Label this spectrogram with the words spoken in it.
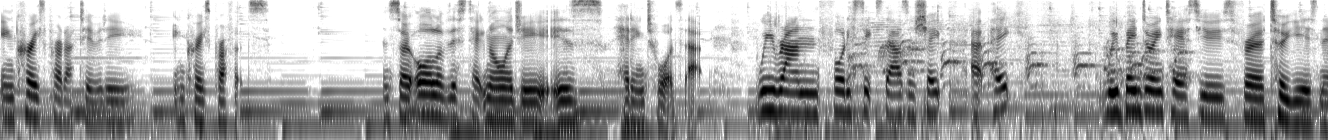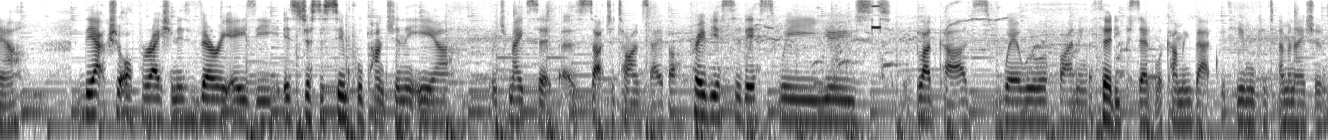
increase productivity, increase profits. And so all of this technology is heading towards that. We run 46,000 sheep at peak. We've been doing TSUs for two years now. The actual operation is very easy. It's just a simple punch in the ear, which makes it uh, such a time saver. Previous to this, we used blood cards where we were finding 30% were coming back with human contamination.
